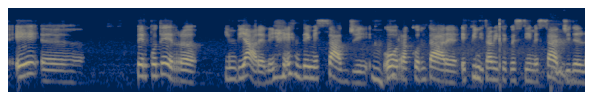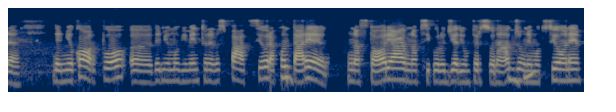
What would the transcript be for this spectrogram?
e eh, per poter inviare dei, dei messaggi mm-hmm. o raccontare e quindi tramite questi messaggi del, del mio corpo, eh, del mio movimento nello spazio, raccontare una storia, una psicologia di un personaggio, mm-hmm. un'emozione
